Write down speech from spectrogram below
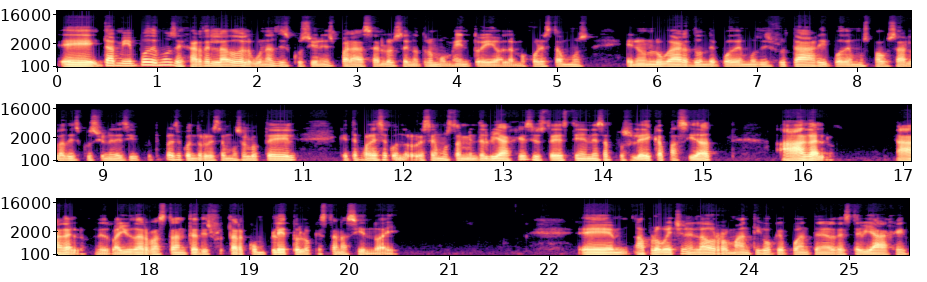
Eh, también podemos dejar de lado algunas discusiones para hacerlos en otro momento. y A lo mejor estamos en un lugar donde podemos disfrutar y podemos pausar la discusión y decir, ¿qué te parece cuando regresemos al hotel? ¿Qué te parece cuando regresemos también del viaje? Si ustedes tienen esa posibilidad y capacidad, hágalo hágalo, les va a ayudar bastante a disfrutar completo lo que están haciendo ahí. Em, aprovechen el lado romántico que puedan tener de este viaje.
